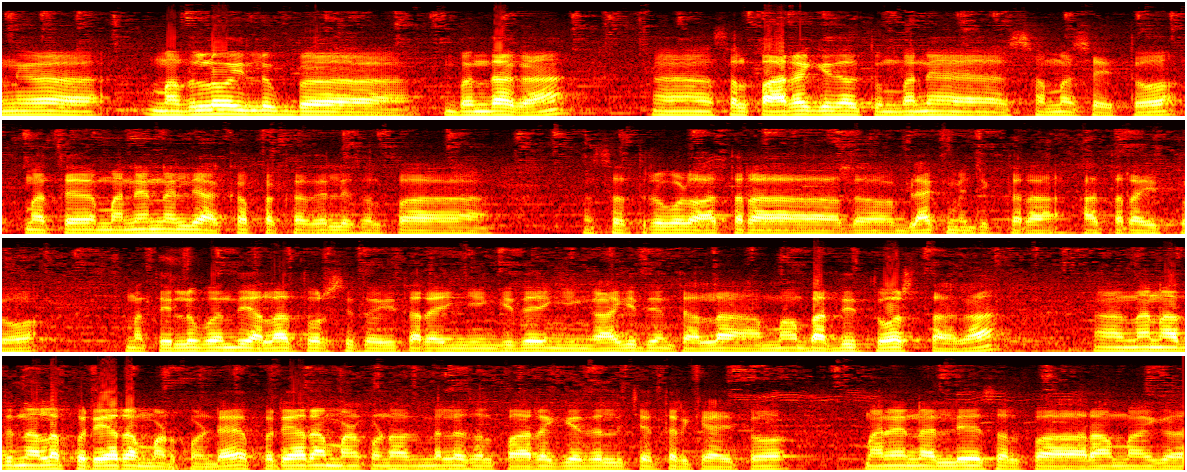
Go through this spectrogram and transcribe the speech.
ನನಗೆ ಮೊದಲು ಇಲ್ಲಿಗೆ ಬ, ಬಂದಾಗ ಸ್ವಲ್ಪ ಆರೋಗ್ಯದಲ್ಲಿ ತುಂಬಾ ಸಮಸ್ಯೆ ಇತ್ತು. ಮತ್ತು ಮನೆಯಲ್ಲಿ ಅಕ್ಕಪಕ್ಕದಲ್ಲಿ ಸ್ವಲ್ಪ ಶತ್ರುಗಳು ಆ ಥರ ಅದು ಬ್ಲ್ಯಾಕ್ ಮ್ಯಾಜಿಕ್ ಥರ, ಆ ಥರ ಇತ್ತು. ಮತ್ತು ಇಲ್ಲೂ ಬಂದು ಎಲ್ಲ ತೋರಿಸಿದ್ದು ಈ ಥರ ಹಿಂಗೆ ಹಿಂಗಿದೆ ಹಿಂಗೆ ಹಿಂಗೆ ಆಗಿದೆ ಅಂತೆಲ್ಲ ಅಮ್ಮ ಬರ್ದು ತೋರಿಸಿದಾಗ ನಾನು ಅದನ್ನೆಲ್ಲ ಪರಿಹಾರ ಮಾಡಿಕೊಂಡೆ. ಪರಿಹಾರ ಮಾಡ್ಕೊಂಡಾದ್ಮೇಲೆ ಸ್ವಲ್ಪ ಆರೋಗ್ಯದಲ್ಲಿ ಚೇತರಿಕೆ ಆಯಿತು. ಮನೆಯಲ್ಲಿ ಸ್ವಲ್ಪ ಆರಾಮಾಗಿ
